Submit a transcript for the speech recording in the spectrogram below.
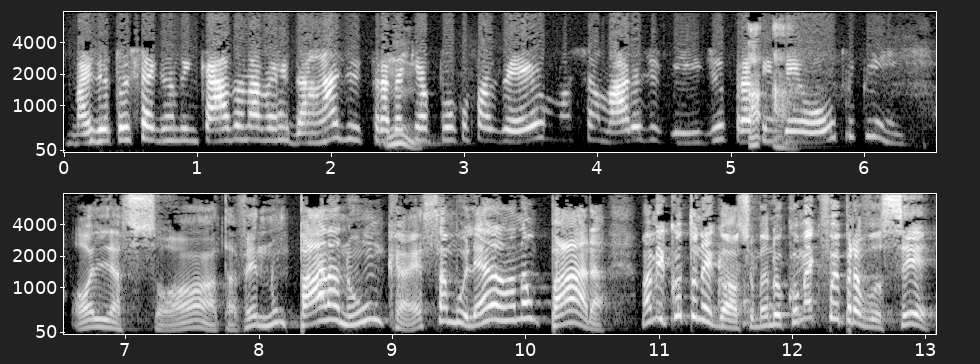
Mas eu estou chegando em casa, na verdade, para daqui hum. a pouco fazer uma chamada de vídeo para ah, atender ah. outro cliente. Olha só, tá vendo? Não para nunca. Essa mulher, ela não para. Mas me conta um negócio, Manu, como é que foi para você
